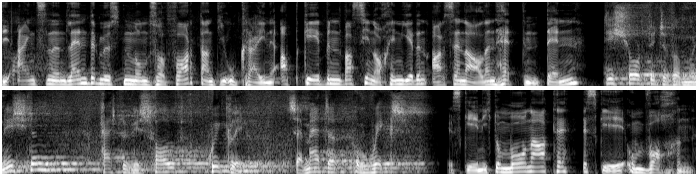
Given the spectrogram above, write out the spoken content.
die einzelnen Länder müssten nun sofort an die Ukraine abgeben, was sie noch in ihren Arsenalen hätten, denn This shortage of ammunition has to be solved quickly. It's a matter of weeks. Es gehe nicht um Monate, es gehe um Wochen.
